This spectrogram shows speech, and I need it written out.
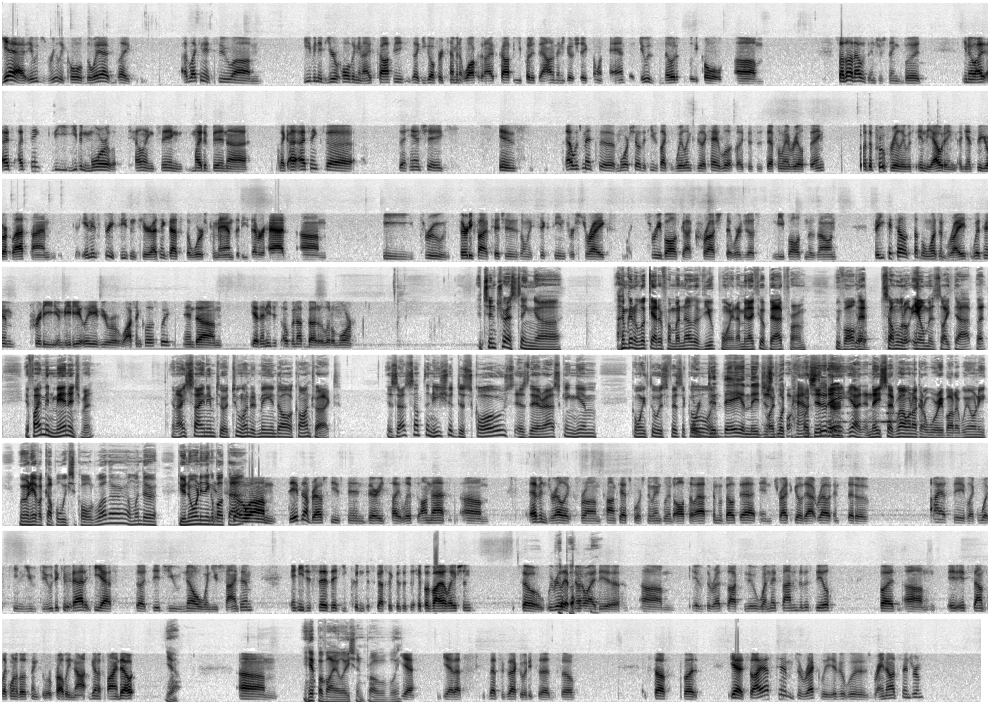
Yeah, it was really cold. The way I like, I'd liken it to um, even if you're holding an iced coffee, like you go for a 10 minute walk with an iced coffee, you put it down, and then you go shake someone's hand. Like, it was noticeably cold. Um, so I thought that was interesting. But you know, I I, I think the even more telling thing might have been uh, like I, I think the the handshake is that was meant to more show that he was like willing to be like, hey, look, like this is definitely a real thing. But the proof really was in the outing against New York last time. In his three seasons here, I think that's the worst command that he's ever had. Um, he threw 35 pitches, only 16 for strikes. Like three balls got crushed that were just meatballs in the zone. So you could tell that something wasn't right with him pretty immediately if you were watching closely. And um, yeah, then he just opened up about it a little more. It's interesting. Uh, I'm going to look at it from another viewpoint. I mean, I feel bad for him We've all yeah. had some little ailments like that. But if I'm in management and I sign him to a $200 million contract, is that something he should disclose as they're asking him going through his physical? Or did and, they and they just look past or did it? They, or? Yeah, and they said, well, we're not going to worry about it. We only we only have a couple weeks of cold weather. I wonder, do you know anything about that? So um, Dave Dombrowski has been very tight-lipped on that. Um, Evan Drellich from Comcast Sports New England also asked him about that and tried to go that route instead of I asked Dave like, what can you do to combat it? He asked, uh, did you know when you signed him? And he just said that he couldn't discuss it because it's a HIPAA violation. So we really have no idea um, if the Red Sox knew when they signed him to this deal. But um, it, it sounds like one of those things that we're probably not going to find out. Yeah. Um, HIPAA violation, probably. Yeah, yeah, that's that's exactly what he said. So it's tough, but yeah. So I asked him directly if it was Raynaud syndrome,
